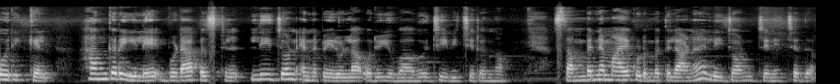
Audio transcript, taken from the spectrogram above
ഒരിക്കൽ ഹംഗറിയിലെ ബുഡാപെസ്റ്റിൽ ലിജോൺ എന്ന പേരുള്ള ഒരു യുവാവ് ജീവിച്ചിരുന്നു. സമ്പന്നമായ കുടുംബത്തിലാണ് ലിജോൺ ജനിച്ചത്.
